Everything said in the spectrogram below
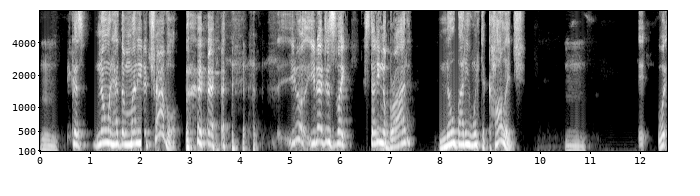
Mm. because no one had the money to travel. you know, you're not just like studying abroad. Nobody went to college. Mm. It- what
